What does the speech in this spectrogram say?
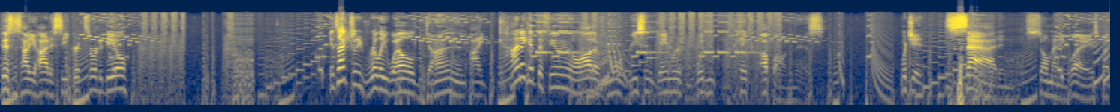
this is how you hide a secret sort of deal. It's actually really well done, and I kind of get the feeling that a lot of more recent gamers wouldn't pick up on this. Which is sad in so many ways, but...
